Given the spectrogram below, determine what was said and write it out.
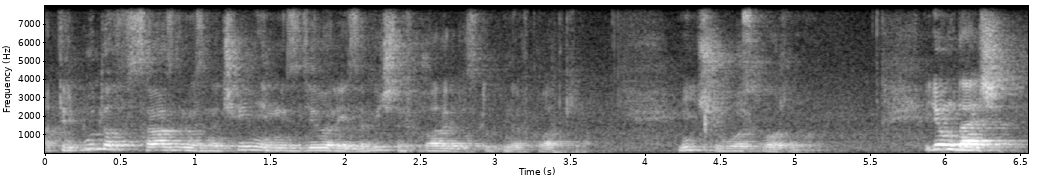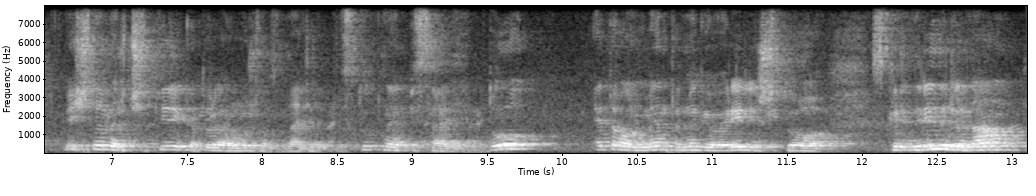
атрибутов с разными значениями мы сделали из обычных вкладок доступные вкладки. Ничего сложного. Идем дальше. Вещь номер четыре, которую нам нужно знать, это доступное описание. До этого момента мы говорили, что скринридеры нам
